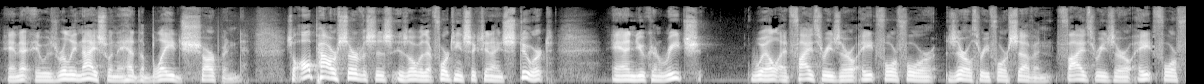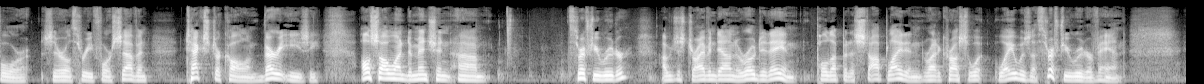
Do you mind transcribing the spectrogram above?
and it, it, was really nice when they had the blade sharpened. So All Power Services is over there at 1469 Stewart, and you can reach Will at 530-844-0347, 530-844-0347. Text or call them, very easy. Also, I wanted to mention um, Thrifty Rooter. I was just driving down the road today and pulled up at a stoplight, and right across the way was a Thrifty Rooter van.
